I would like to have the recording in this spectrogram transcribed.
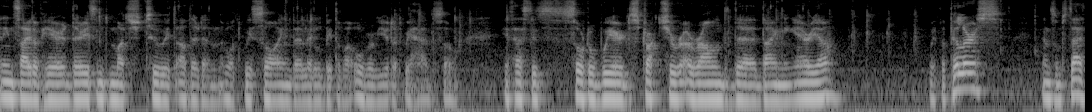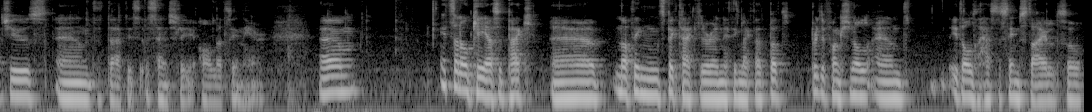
And inside of here, there isn't much to it other than what we saw in the little bit of an overview that we had. So it has this sort of weird structure around the dining area with the pillars and some statues and that is essentially all that's in here. Um, it's an okay asset pack, uh, nothing spectacular or anything like that, but pretty functional and it all has the same style, so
